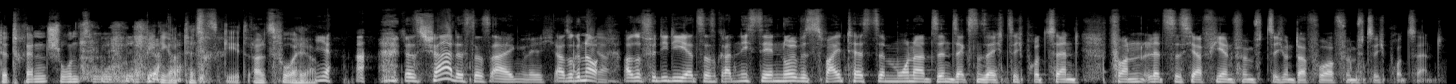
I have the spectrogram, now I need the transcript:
der Trend schon zu weniger Tests geht als vorher. Ja, das ist schade ist das eigentlich. Also genau, ja. also für die, die jetzt das gerade nicht sehen, 0 bis 2 Tests im Monat sind 66 Prozent von letztes Jahr 54 und davor 50 Prozent.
